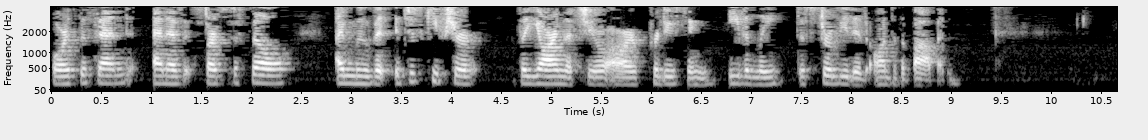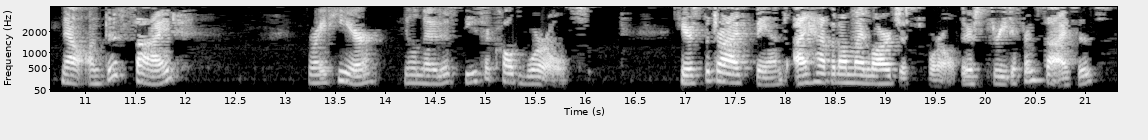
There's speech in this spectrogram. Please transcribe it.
or at this end, and as it starts to fill, I move it. It just keeps your the yarn that you are producing evenly distributed onto the bobbin. Now on this side, right here, you'll notice these are called whorls. Here's the drive band. I have it on my largest whorl. There's three different sizes.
